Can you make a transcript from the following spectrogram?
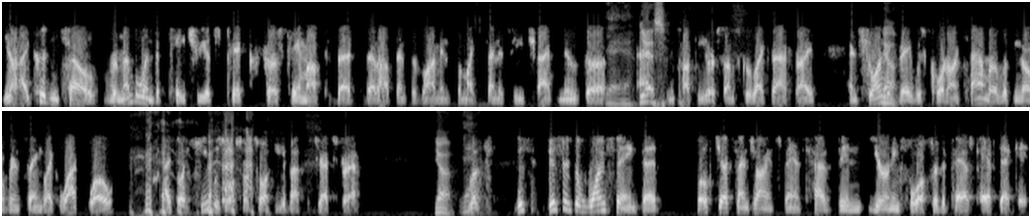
You know, I couldn't tell. Remember when the Patriots pick first came up? That that offensive lineman from like Tennessee, Chattanooga, yeah, yeah. yes, Kentucky, or some school like that, right? And Sean yeah. McVay was caught on camera looking over and saying, like, what? Whoa. I thought he was also talking about the Jets draft. Yeah. yeah. Look, this this is the one thing that both Jets and Giants fans have been yearning for for the past half decade,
